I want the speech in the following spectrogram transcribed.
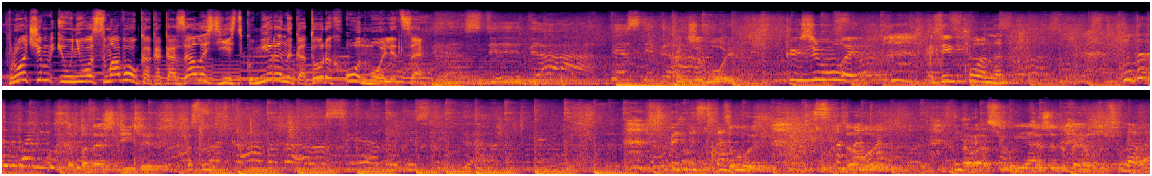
Впрочем, и у него самого, как оказалось, есть кумиры, на которых он молится. Как живой. Как живой. Это икона. Куда ты понес? Да подождите. Целуй. Целуй. Давай, держи туда я улицу. Давай.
